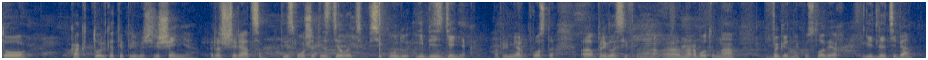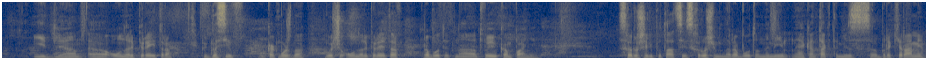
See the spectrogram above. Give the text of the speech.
то как только ты примешь решение расширяться, ты сможешь это сделать в секунду и без денег. Например, просто э, пригласив на, э, на работу на выгодных условиях и для тебя, и для э, owner-оператора, пригласив как можно больше owner-операторов работать на твою компанию. С хорошей репутацией, с хорошими наработанными э, контактами с брокерами,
